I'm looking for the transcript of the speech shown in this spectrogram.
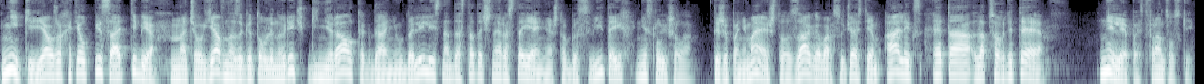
«Ники, я уже хотел писать тебе», – начал явно заготовленную речь генерал, когда они удалились на достаточное расстояние, чтобы свита их не слышала. «Ты же понимаешь, что заговор с участием Алекс – это «l'absurdité», нелепость французский.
